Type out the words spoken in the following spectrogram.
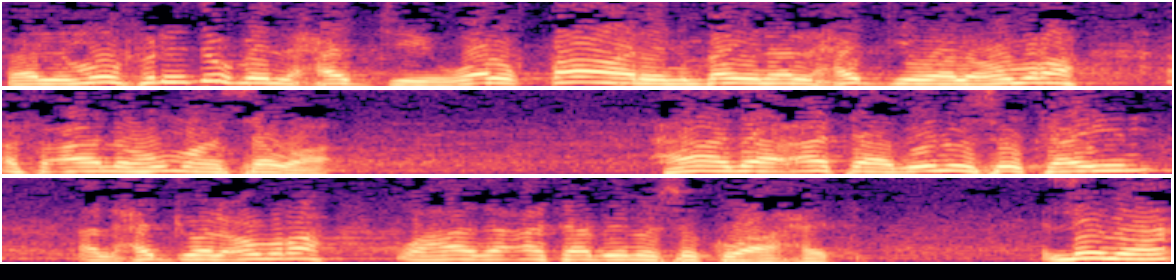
فالمفرد بالحج والقارن بين الحج والعمرة أفعالهما سواء. هذا أتى بنسكين الحج والعمرة وهذا أتى بنسك واحد. لما؟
